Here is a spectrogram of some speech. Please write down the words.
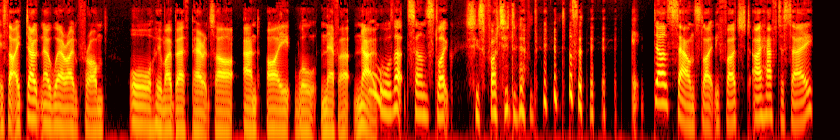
is that I don't know where I'm from or who my birth parents are, and I will never know. Oh, that sounds like she's it a bit, doesn't it? It does sound slightly fudged, I have to say.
